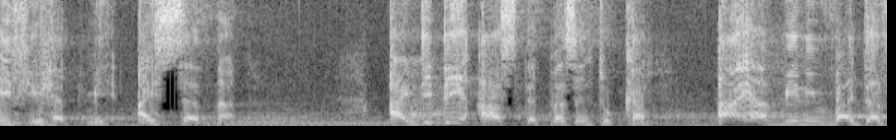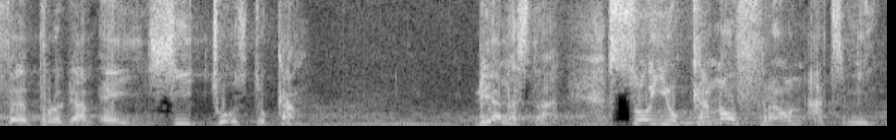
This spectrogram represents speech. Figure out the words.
if you help me, I said that I didn't ask the person to come. I have been invited for a program and she chose to come. Do you understand? So you cannot frown at me.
